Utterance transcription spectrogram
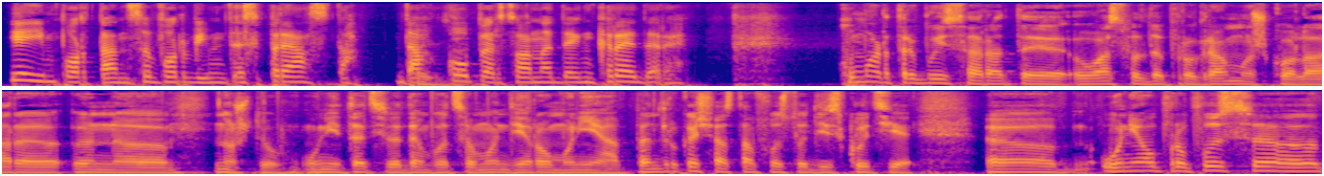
e important să vorbim despre asta, da, exact. cu o persoană de încredere. Cum ar trebui să arate o astfel de programă școlară în, uh, nu știu, unitățile de învățământ din România? Pentru că și asta a fost o discuție. Uh, unii au propus, uh,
